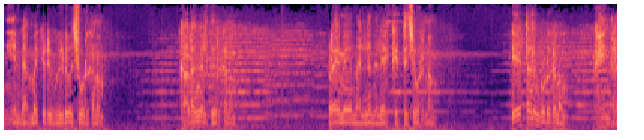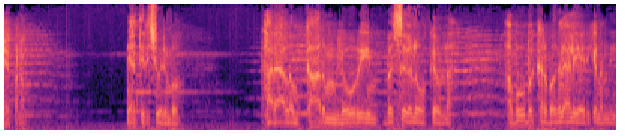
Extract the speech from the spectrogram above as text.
നീ എന്റെ അമ്മയ്ക്കൊരു വീട് വെച്ചു കൊടുക്കണം. കടങ്ങൾ തീർക്കണം. പ്രേമയെ നല്ല നിലയിൽ കെട്ടിച്ചു വിടണം. ഏട്ടനും കൊടുക്കണം. കൈ നിറയപ്പണം. പണം ഞാൻ തിരിച്ചു വരുമ്പോ ധാരാളം കാറും ലോറിയും ബസ്സുകളും ഒക്കെയുള്ള അബൂബക്കർ മുതലാളിയായിരിക്കണം നീ.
